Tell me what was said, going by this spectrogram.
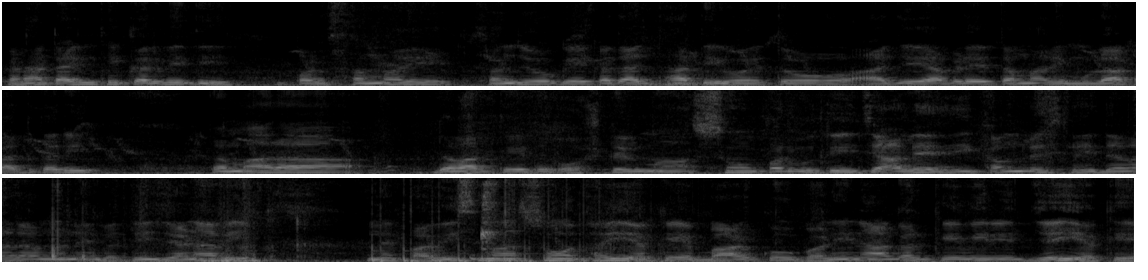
ઘણા ટાઈમથી કરવી હતી, પણ સમય સંજોગે કદાચ થતી હોય તો આજે આપણે તમારી મુલાકાત કરી, તમારા દ્વારકેશ હોસ્ટેલમાં શું પ્રવૃત્તિ ચાલે એ કમલેશભાઈ દ્વારા મને બધી જણાવી અને ભવિષ્યમાં શું થઈ શકે, બાળકો ભણીને આગળ કેવી રીતે જઈ શકે,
